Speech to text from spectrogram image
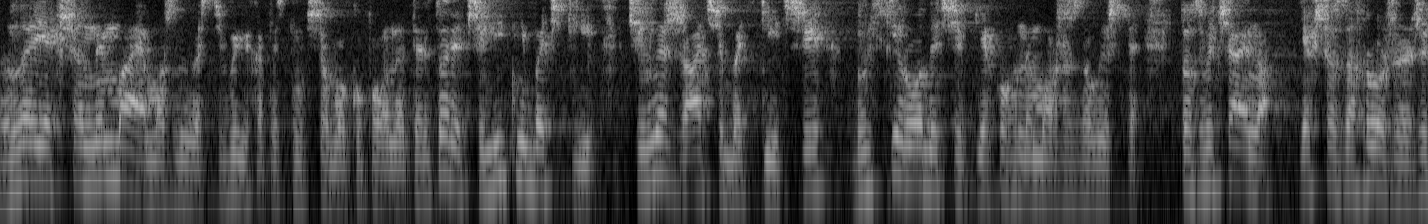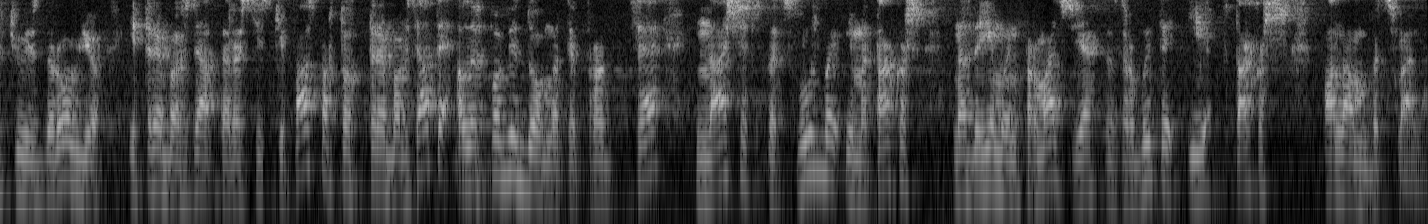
Але якщо немає можливості виїхати з тимчасово окупованої території, чи літні батьки, чи лежачі батьки, чи близькі родичі, якого не можеш залишити, то звичайно, якщо загрожує життю і здоров'ю, і треба взяти російський паспорт, то треба взяти, але повідомити про це наші спецслужби, і ми також надаємо інформацію, як це зробити, і також пана омбудсмена.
